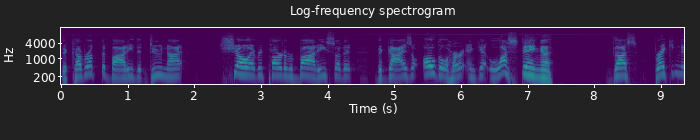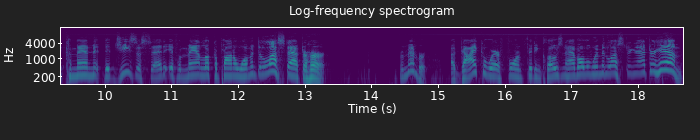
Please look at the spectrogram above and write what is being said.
that cover up the body, that do not show every part of her body so that the guys will ogle her and get lusting, thus breaking the commandment that Jesus said if a man look upon a woman to lust after her. Remember, a guy could wear form fitting clothes and have all the women lusting after him,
